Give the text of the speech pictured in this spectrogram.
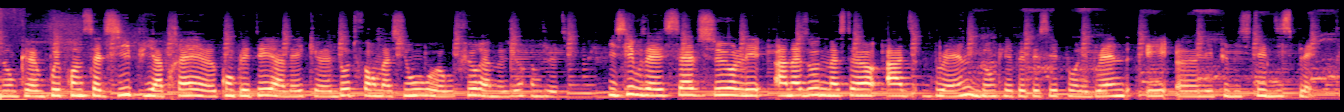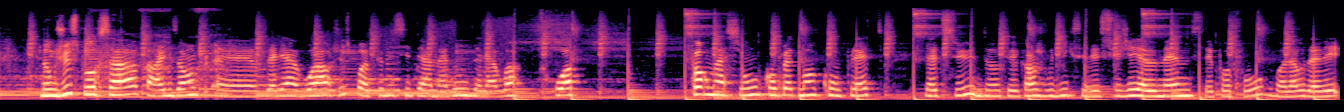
Donc euh, vous pouvez prendre celle-ci, puis après euh, compléter avec euh, d'autres formations au fur et à mesure, comme je le dis. Ici, vous avez celle sur les Amazon Master Ads Brand, donc les PPC pour les brands et les publicités display. Donc juste pour ça, par exemple, vous allez avoir, juste pour la publicité Amazon, vous allez avoir trois formations complètement complètes là-dessus. Donc euh, quand je vous dis que c'est des sujets à eux-mêmes, c'est pas faux. Voilà, vous avez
